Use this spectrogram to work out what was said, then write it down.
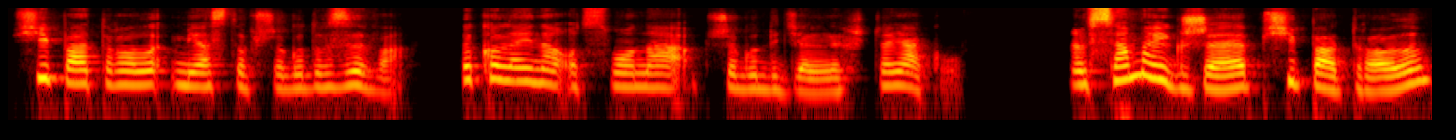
Psi Patrol Miasto Przygód wzywa. To kolejna odsłona przygód dzielnych szczeniaków. W samej grze Psi Patrol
